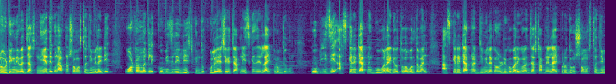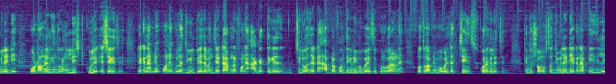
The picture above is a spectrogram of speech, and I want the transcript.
লোডিং নেবে। জাস্ট নিয়ে দেখুন আপনার সমস্ত জিমেল আইডি অটোমেটিকলি খুব ইজিলি লিস্ট কিন্তু খুলে এসে গেছে। আপনি স্ক্রিনে লাইভ প্রুফ দেখুন। খুব ইজি আজকের এটা আপনি গুগল আইডি অথবা বলতে পারেন, আজকের এটা আপনার জিমেল অ্যাকাউন্ট রিকভারি করা। জাস্ট আপনি লাইভ পুরো দেখুন সমস্ত জিমেল আইডি অটোমেটিক কিন্তু ওখানে লিস্ট খুলে এসে গেছে। এখানে আপনি অনেকগুলো জিমেল পেয়ে যাবেন। যেটা আপনার ফোনে আগের থেকে ছিল, যেটা আপনার ফোন থেকে রিমুভ হয়ে গেছে কোনো কারণে, অথবা আপনি মোবাইলটা চেঞ্জ করে ফেলেছেন। কিন্তু সমস্ত জিমেল আইডি এখানে আপনি ইজিলি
